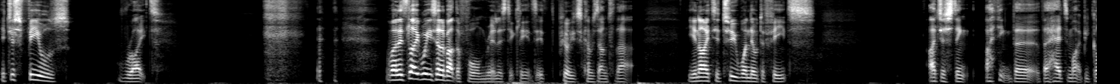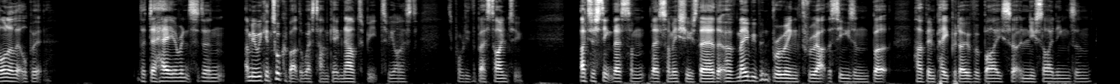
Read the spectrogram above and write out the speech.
It just feels right. Well, it's like what you said about the form. Realistically, it's, it purely just comes down to that. United two one 0 defeats. I just think I think the the heads might be gone a little bit. The De Gea incident. I mean, we can talk about the West Ham game now. To be to be honest, it's probably the best time to. I just think there's some there's some issues there that have maybe been brewing throughout the season, but have been papered over by certain new signings and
